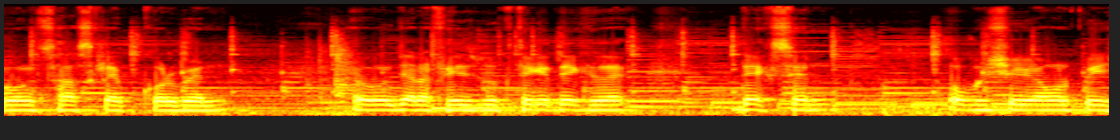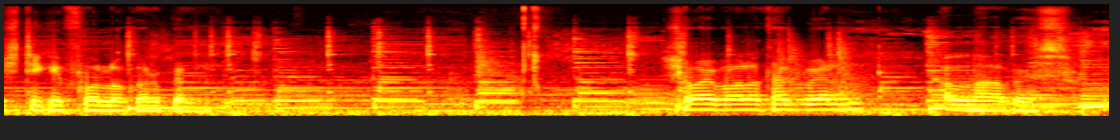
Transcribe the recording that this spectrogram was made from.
এবং সাবস্ক্রাইব করবেন। এবং যারা ফেসবুক থেকে দেখে দেখছেন, অবশ্যই আমার পেজটিকে ফলো করবেন। সবাই ভালো থাকবেন, আল্লাহ হাফেজ।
